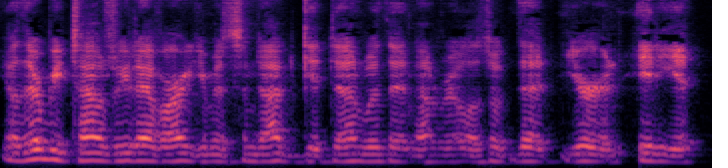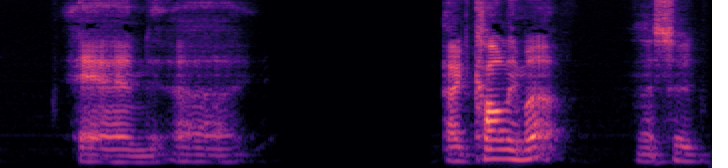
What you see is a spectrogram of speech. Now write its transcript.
You know, there'd be times we'd have arguments, and I'd get done with it, and I'd realize that you're an idiot, and uh, I'd call him up. And I said,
